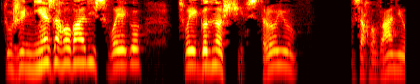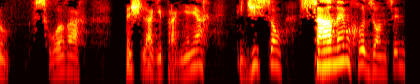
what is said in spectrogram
którzy nie zachowali swojego, swojej godności w stroju, w zachowaniu, w słowach, myślach i pragnieniach i dziś są samym chodzącym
